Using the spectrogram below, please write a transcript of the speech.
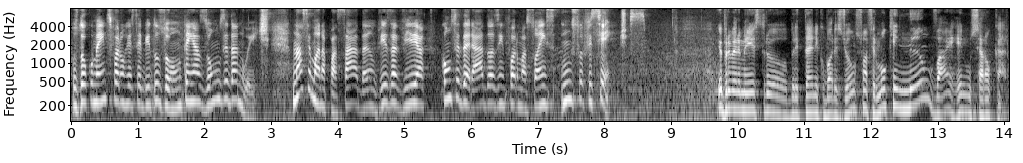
Os documentos foram recebidos ontem às 11 da noite. Na semana passada, a Anvisa havia considerado as informações insuficientes. E o primeiro-ministro britânico Boris Johnson afirmou que não vai renunciar ao cargo.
